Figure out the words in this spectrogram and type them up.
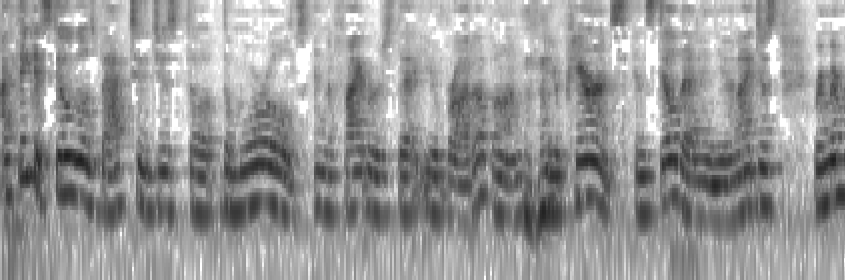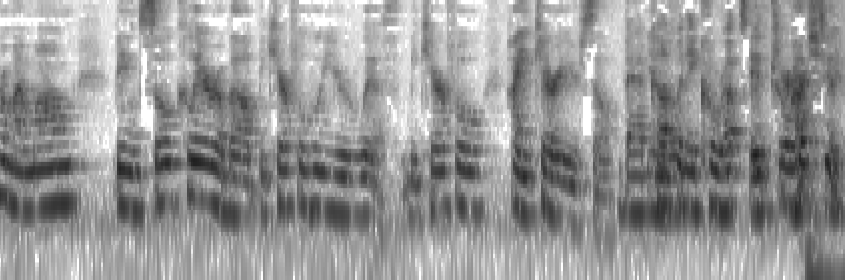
I think it still goes back to just the, the morals and the fibers that you're brought up on. Mm-hmm. Your parents instill that in you. And I just remember my mom being so clear about be careful who you're with, be careful how you carry yourself. Bad You know, company corrupts good it corrupts character.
